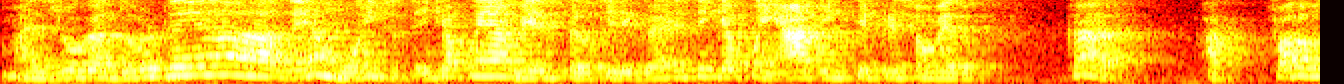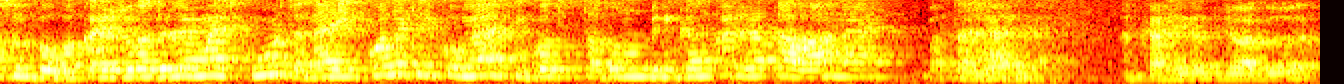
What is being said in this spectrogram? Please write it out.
mas jogador ganha, ganha muito, tem que apanhar mesmo, pelo que ele ganha, eles têm que apanhar, tem que ter pressão mesmo. Cara, a, fala você um pouco, a carreira do jogador é mais curta, né? E quando é que ele começa? Enquanto tá todo mundo brincando, o cara já tá lá, né? Batalhando. É, a carreira do jogador,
